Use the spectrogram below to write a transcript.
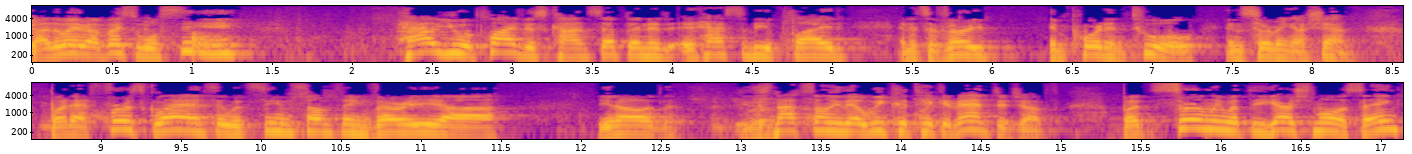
By the way, Rabbi, so we'll see how you apply this concept, and it, it has to be applied, and it's a very important tool in serving Hashem. But at first glance, it would seem something very, uh, you know, it's not something that we could take advantage of. But certainly what the Ger Shmuel is saying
